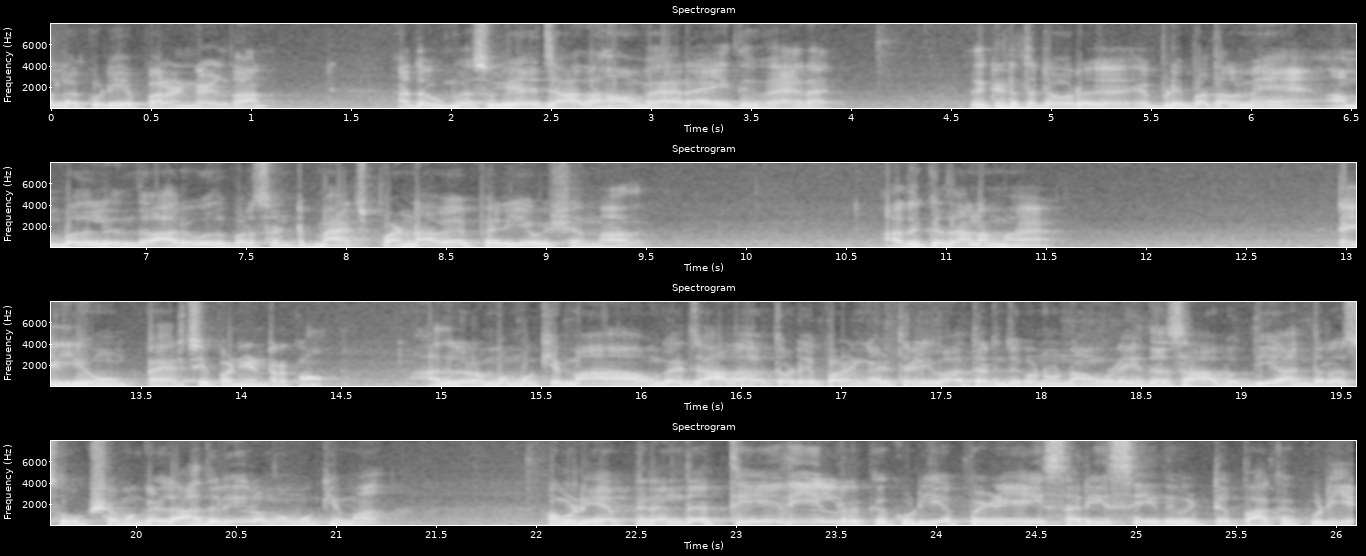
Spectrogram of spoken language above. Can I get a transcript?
சொல்லக்கூடிய பலன்கள் தான் அது உங்கள் சுய ஜாதகம் வேறு இது வேறு. இது கிட்டத்தட்ட ஒரு எப்படி பார்த்தாலுமே ஐம்பதுலேருந்து அறுபது பர்சன்ட் மேட்ச் பண்ணாவே பெரிய விஷயந்தான் அது. அதுக்கு தான் நம்ம டெய்லியும் பயிற்சி பண்ணிகிட்டுருக்கோம் அதில் ரொம்ப முக்கியமாக உங்கள் ஜாதகத்துடைய பலன்கள் தெளிவாக தெரிஞ்சுக்கணுன்னா உங்களுடைய தசா புத்தி அந்தர சூக்ஷமங்கள் அதுலேயும் ரொம்ப முக்கியமாக அவங்களுடைய பிறந்த தேதியில் இருக்கக்கூடிய பிழையை சரி செய்து விட்டு பார்க்கக்கூடிய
